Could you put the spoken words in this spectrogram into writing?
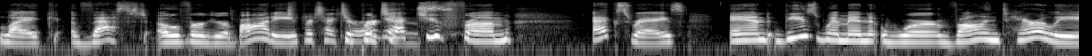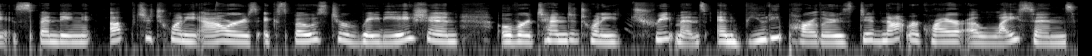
like vest over your body to protect your protect organs. you from x-rays and these women were voluntarily spending up to 20 hours exposed to radiation over 10 to 20 treatments and beauty parlors did not require a license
